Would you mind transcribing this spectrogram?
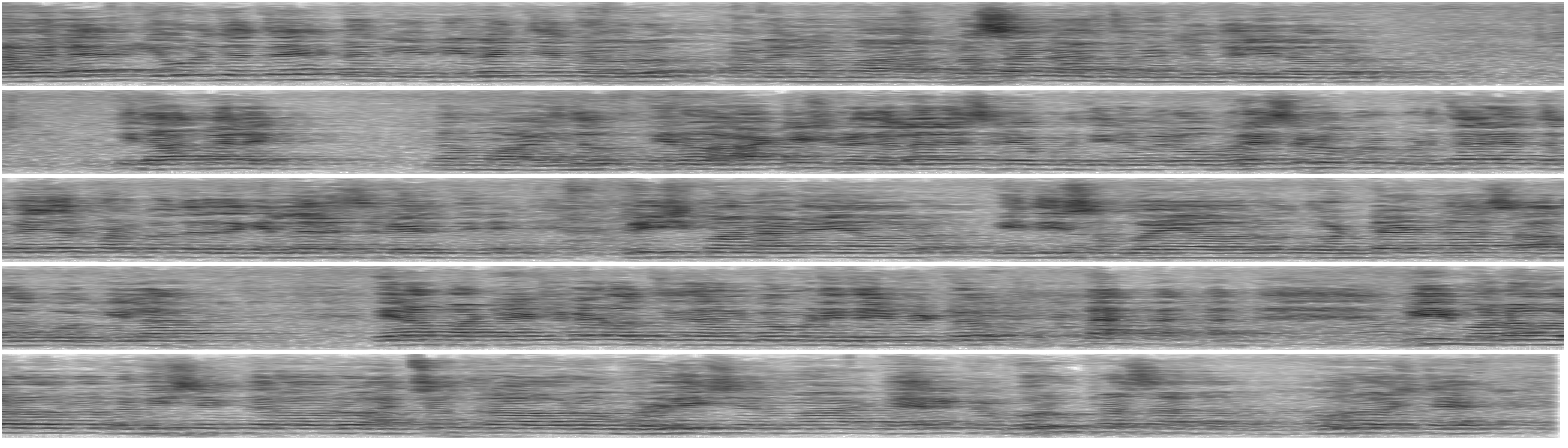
ಆಮೇಲೆ ಇವ್ರ ಜೊತೆ ನನಗೆ ನಿರಂಜನ್ ಅವರು, ಆಮೇಲೆ ನಮ್ಮ ಪ್ರಸನ್ನ ಅಂತ ನನ್ನ ಜೊತೆಲಿರೋರು. ಇದಾದ್ಮೇಲೆ ನಮ್ಮ ಇದು ಏನೋ ಆರ್ಟಿಸ್ಟ್ಗಳಿಗೆ ಎಲ್ಲ ಹೆಸರು ಹೇಳ್ಬಿಡ್ತೀನಿ. ಆಮೇಲೆ ಒಬ್ಬರು ಹೆಸರು ಒಬ್ರು ಬಿಡ್ತಾರೆ ಅಂತ ಬೇಜಾರು ಮಾಡ್ಕೋತಾರೆ. ಎಲ್ಲರ ಹೆಸರು ಹೇಳ್ತೀನಿ. ಗ್ರೀಷ್ಮಾ ನಾಣಯ್ಯ ಅವರು, ನಿಧಿ ಸುಬ್ಬಯ್ಯ ಅವರು, ದೊಡ್ಡಣ್ಣ, ಸಾಧು ಕೋಕಿಲ. ಏನಪ್ಪ ಟೈಟ್ಲ್ ಕಾರ್ಡ್ ಓದ್ತಿದ್ದೆ ಅನ್ಕೊಂಬಿಡಿ ದಯವಿಟ್ಟು. ವಿ ಮನೋಹರ್ ಅವರು, ರವಿಶಂಕರ್ ಅವರು, ಅಚ್ಯುತ್ ರಾವ್ ಅವರು, ಮುರಳಿ ಶರ್ಮಾ ಡೈರೆಕ್ಟರ್ ಗುರುಪ್ರಸಾದ್ ಅವರು. ಅವರು ಅಷ್ಟೇ.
